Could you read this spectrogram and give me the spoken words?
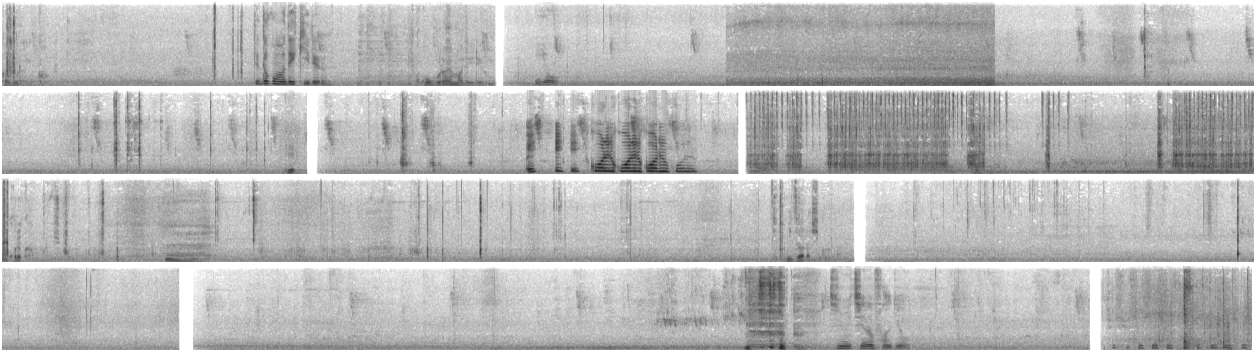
かぐらいか。でどこまで息入れるここぐらいまで入れるいいよ。で。えええ壊れる壊れる壊れる壊れる。ちょっと水洗いしてくるな。地道な作業。Yeah!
